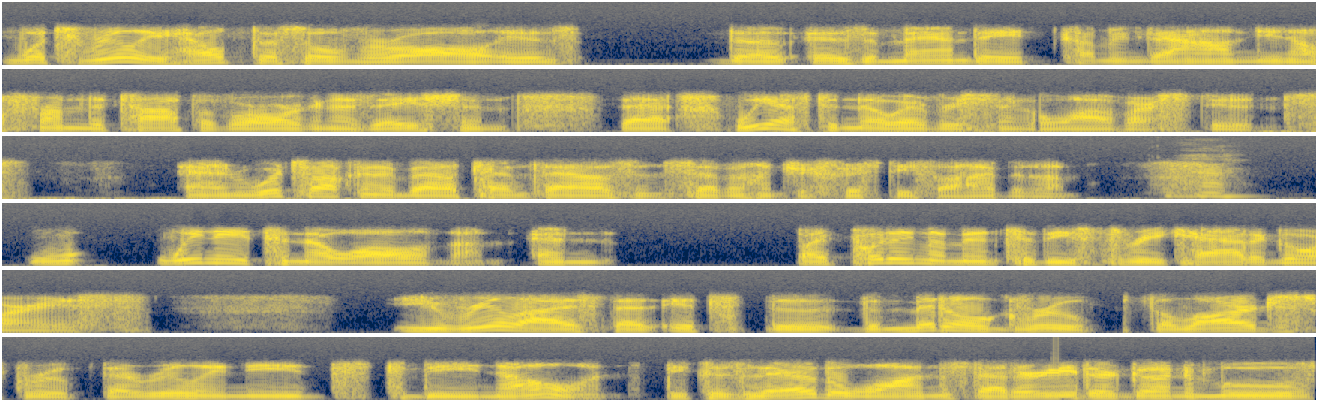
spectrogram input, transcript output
what's really helped us overall is the is a mandate coming down, you know, from the top of our organization that we have to know every single one of our students, and we're talking about 10,755 of them. Uh-huh. We need to know all of them, and by putting them into these three categories, you realize that it's the, the middle group, the largest group that really needs to be known because they're the ones that are either going to move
